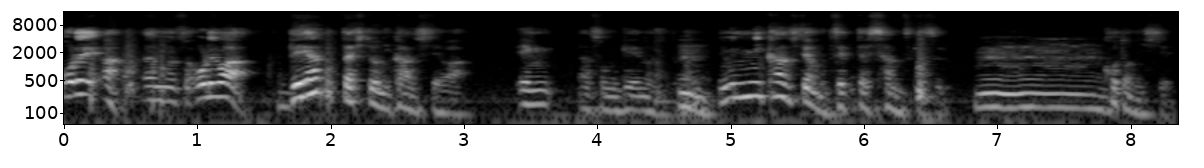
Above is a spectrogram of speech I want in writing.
俺ああのさ俺は出会った人に関しては演あその芸能人とか、に関してはもう絶対さん付けする。うーん。ことにして。る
